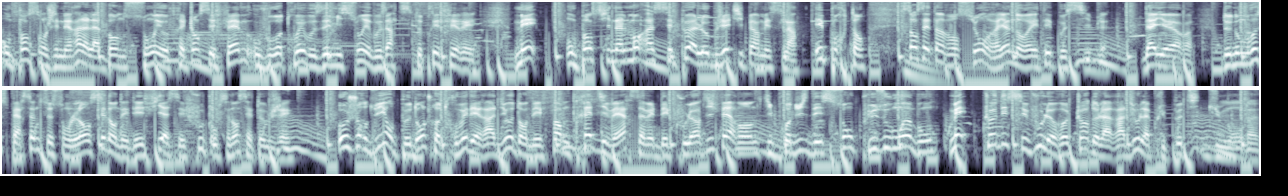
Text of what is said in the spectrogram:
on pense en général à la bande son et aux fréquences FM où vous retrouvez vos émissions et vos artistes préférés. Mais on pense finalement assez peu à l'objet qui permet cela. Et pourtant, sans cette invention, rien n'aurait été possible. D'ailleurs, de nombreuses personnes se sont lancées dans des défis assez fous concernant cet objet. Aujourd'hui, on peut donc retrouver des radios dans des formes très diverses avec des couleurs différentes qui produisent des sons plus ou moins Mais connaissez-vous le record de la radio la plus petite du monde?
